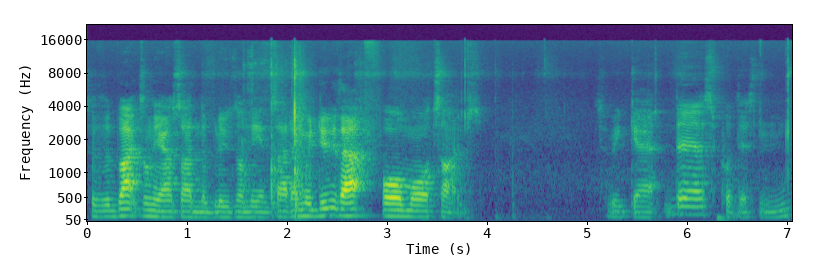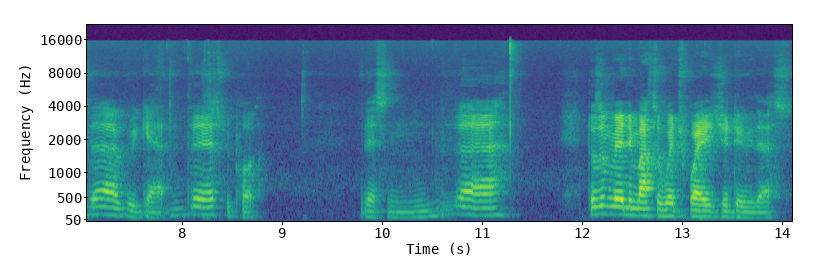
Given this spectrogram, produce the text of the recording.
So the black's on the outside and the blue's on the inside. And we do that four more times. So we get this, put this in there, we get this, we put this in there. Doesn't really matter which ways you do this.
